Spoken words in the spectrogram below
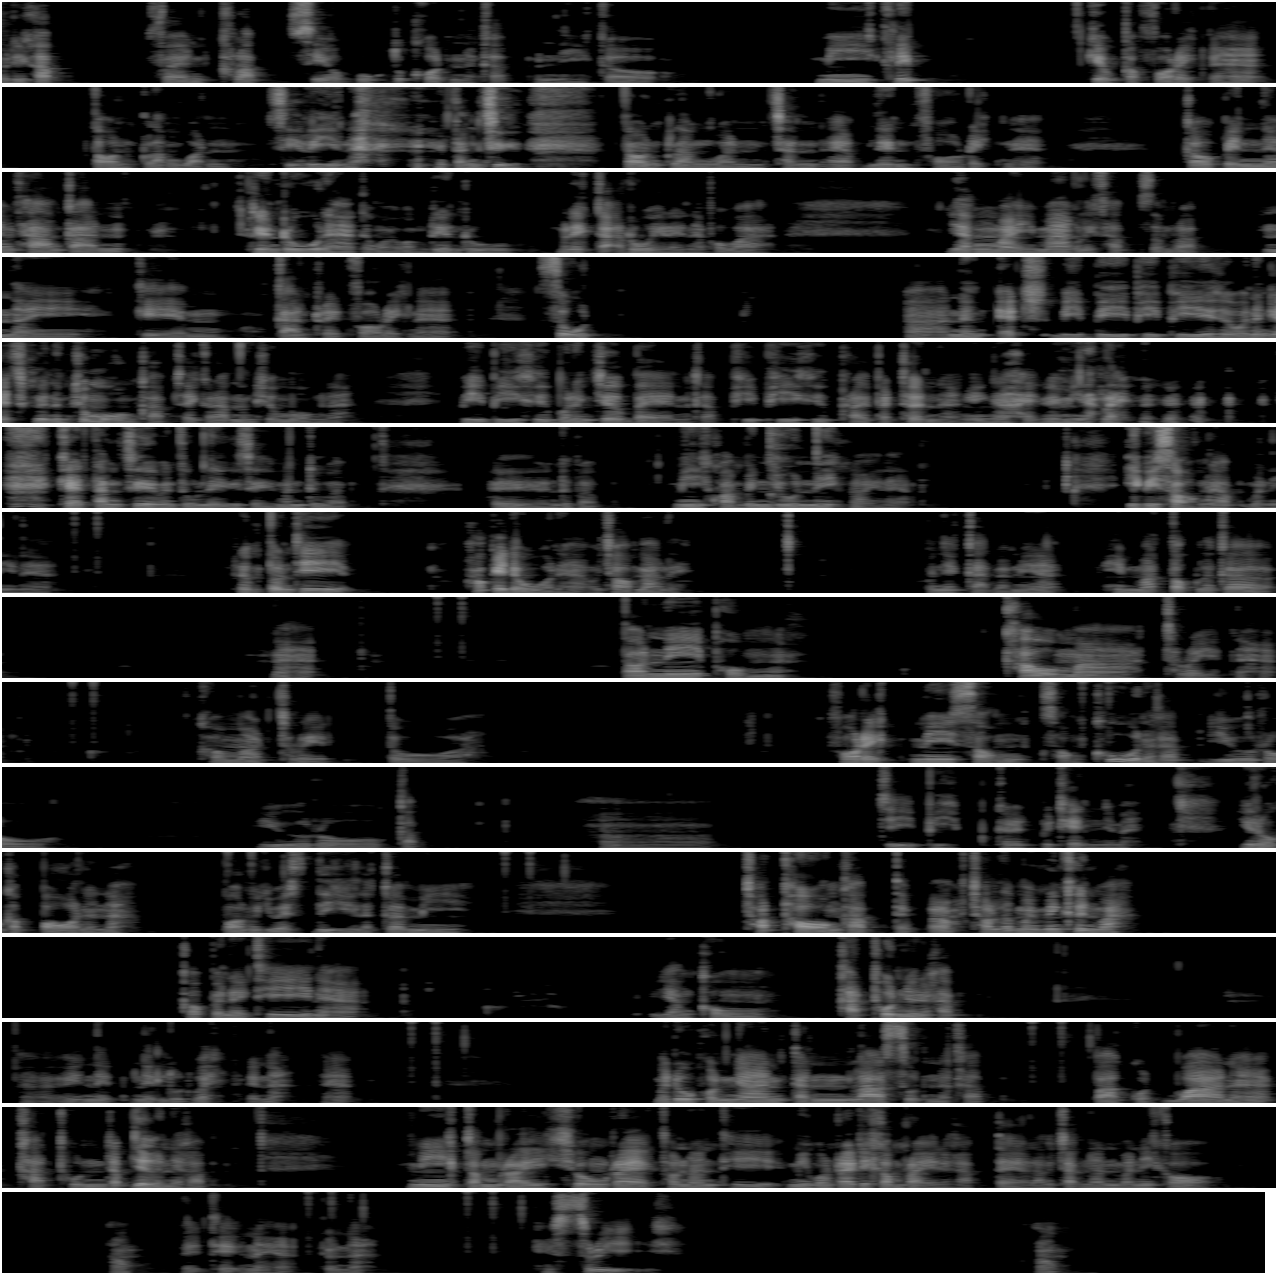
สวัสดีครับ แฟนคลับเซียวบุ๊กทุกคนนะครับ วันนี้ก็มีคลิปเกี่ยวกับ Forex นะฮะ ตอนกลางวันซีรีส์นะ ตั้งชื่อ ตอนกลางวันฉันแอบเล่น Forex นะฮะ ก็เป็นแนวทางการเรียนรู้นะฮะแต่ว่าผมเรียนรู้ไม่ได้กะรวยอะไรนะ เพราะว่ายังใหม่มากเลยครับสำหรับในเกมการเทรด Forex นะฮะ สูตร 1 H BB PP ก็คือว่า1 H คือ 1 ชั่วโมงครับ ใช้กราฟ 1 ชั่วโมงนะ BB คือ Bollinger Band ครับ PP คือ Price Pattern นะ ง่ายๆ ไม่มีอะไรนะแค่ตั้งชื่อเป็นตัวเลขเฉยมันดูแบบ เออดูแบบ มีความเป็นยูนิคหน่อยนะ EP 2นะครับ วันนี้นะฮะเริ่มต้นที่ฮอกไกโดนะฮะชอบมากเลย บรรยากาศแบบนี้ฮะหิมะตกแล้วก็ นะฮะ ตอนนี้ผมเข้ามาเทรดนะฮะ เข้ามาเทรดตัว Forex มี2 2คู่นะครับยูโรยูโรกับอ่อ GB Great Britain ใช่ไหมยูโรกับปอนด์นะนะปอนด์กับ USD แล้วก็มีช็อตทองครับ แต่เอ้าช็อตแล้วมันไม่ขึ้นวะ ก็เป็นอะไรที่นะฮะยังคงขาดทุนอยู่นะครับเอ้ยเน็ตเน็ตหลุดไว้เดี๋ยวนะนะฮะมาดูผลงานกันล่าสุดนะครับ ปรากฏว่านะฮะขาดทุนยับเยินนะครับ มีกำไรช่วงแรกเท่านั้นที่มีวันแรกที่กำไรนะครับ แต่หลังจากนั้นมานี่ก็ เอ้าเละเทะไหนฮะเดี๋ยวนะ history เอ้า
